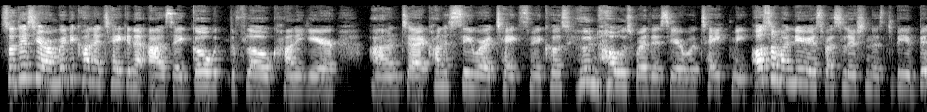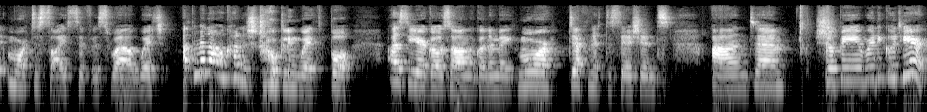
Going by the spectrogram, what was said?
So this year I'm really kind of taking it as a go with the flow kind of year and uh, kind of see where it takes me because who knows where this year will take me. Also my New Year's resolution is to be a bit more decisive as well which at the minute I'm kind of struggling with but as the year goes on I'm going to make more definite decisions and um, should be a really good year.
